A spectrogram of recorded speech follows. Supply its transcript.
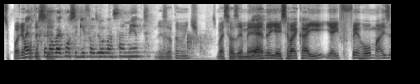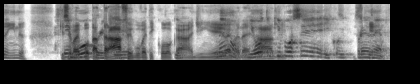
Isso pode Mas acontecer. você não vai conseguir fazer o lançamento. Exatamente. Você vai fazer merda e aí, e aí você vai cair e aí ferrou mais ainda. Porque ferrou você vai botar porque... tráfego, vai ter que colocar dinheiro, não, vai dar e errado. E outro que você, por exemplo,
